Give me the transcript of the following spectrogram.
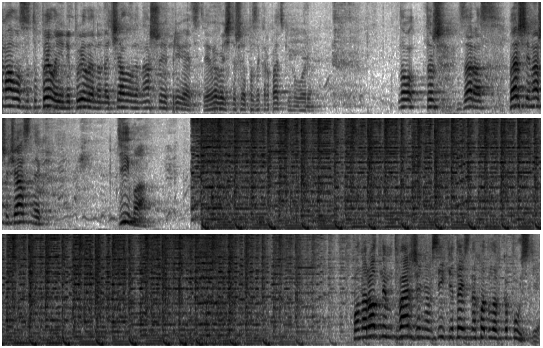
Мало затупили і не пили на начало нашої привітствия. Вибачте, що я по-закарпатськи говорю. Ну, тож зараз перший наш учасник Діма. По народним твердженням всіх дітей знаходили в капусті.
